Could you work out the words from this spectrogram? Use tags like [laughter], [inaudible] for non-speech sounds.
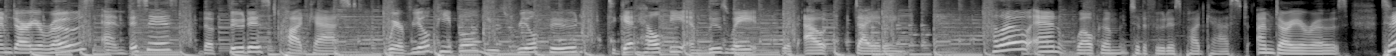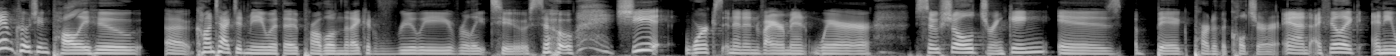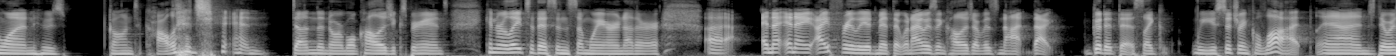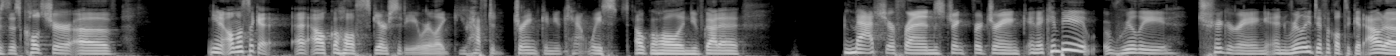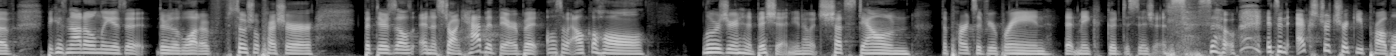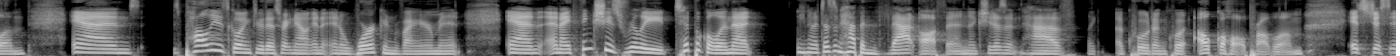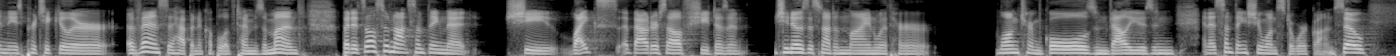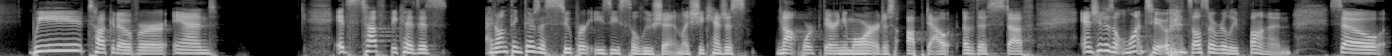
I'm Darya Rose, and this is the Foodist Podcast, where real people use real food to get healthy and lose weight without dieting. Hello, and welcome to the Foodist Podcast. I'm Darya Rose. Today I'm coaching Polly, who uh, contacted me with a problem that I could really relate to. [laughs] So she works in an environment where social drinking is a big part of the culture. And I feel like anyone who's gone to college [laughs] and done the normal college experience can relate to this in some way or another. Uh, and I, and I, I freely admit that when I was in college, I was not that good at this. Like we used to drink a lot, and there was this culture of you know almost like a, a alcohol scarcity where like you have to drink and you can't waste alcohol and you've got to match your friends drink for drink and it can be really triggering and really difficult to get out of because not only is it there's a lot of social pressure but there's also, and a strong habit there but also alcohol lowers your inhibition. You know it shuts down the parts of your brain that make good decisions. [laughs] So it's an extra tricky problem. And Polly is going through this right now in, in a work environment. And and I think she's really typical in that you know, it doesn't happen that often. Like she doesn't have like a quote unquote alcohol problem. It's just in these particular events that happen a couple of times a month. But it's also not something that she likes about herself. She doesn't, she knows it's not in line with her long term goals and values, and, and it's something she wants to work on. So we talk it over, and it's tough because it's, I don't think there's a super easy solution. Like she can't just not work there anymore or just opt out of this stuff. And she doesn't want to. [laughs] It's also really fun. So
